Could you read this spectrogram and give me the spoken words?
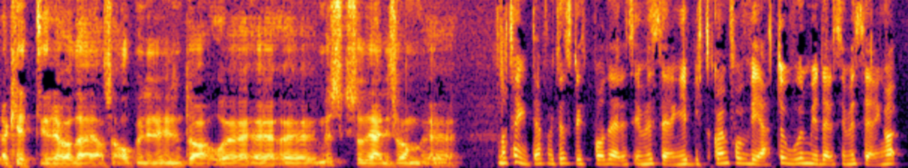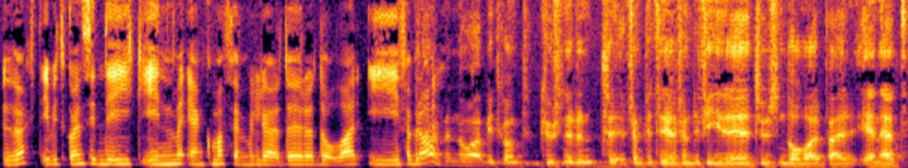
raketter og det er altså alt mulig rundt da, og, ø, ø, Musk. Så det er liksom ø, Nå tenkte jeg faktisk litt på deres investering i bitcoin, for vet du hvor mye deres investering har økt i bitcoin siden de gikk inn med 1,5 milliarder dollar i februar? Nei, men nå er bitcoin-kursen rundt 53 eller 54 000 dollar per enhet.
